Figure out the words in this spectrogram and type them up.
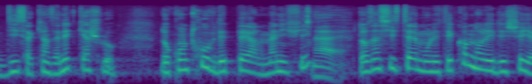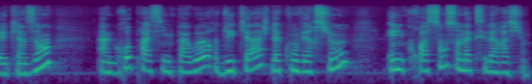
10 à 15 années de cash flow. Donc on trouve des perles magnifiques Ouais. dans un système où on était comme dans les déchets il y a 15 ans, un gros pricing power, du cash, de la conversion et une croissance en accélération.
